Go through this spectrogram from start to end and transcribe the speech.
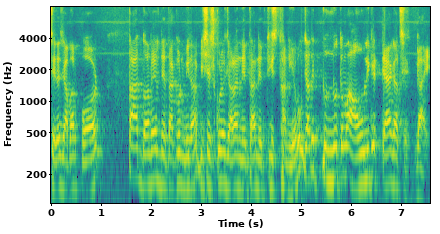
ছেড়ে যাবার পর তার দলের নেতাকর্মীরা বিশেষ করে যারা নেতা নেতৃস্থানীয় এবং যাদের ন্যূনতম আওয়ামী লীগের ট্যাগ আছে গায়ে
